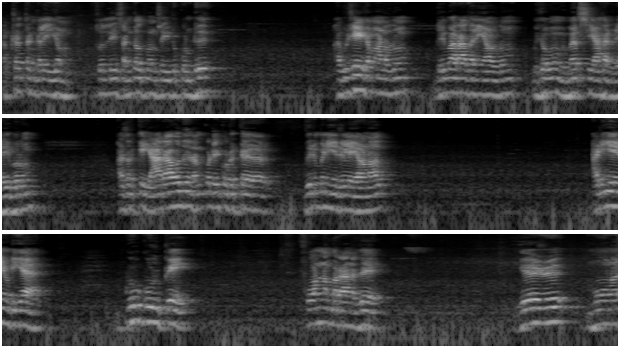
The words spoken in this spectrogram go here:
நட்சத்திரங்களையும் சொல்லி சங்கல்பம் செய்து கொண்டு அபிஷேகமானதும் தீபாராதனையானதும் மிகவும் விமர்சையாக நடைபெறும். அதற்கு யாராவது நன்கொடை கொடுக்க விரும்பினீர்களேயானால் அடியனுடைய கூகுள் பே ஃபோன் நம்பரானது ஏழு மூணு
